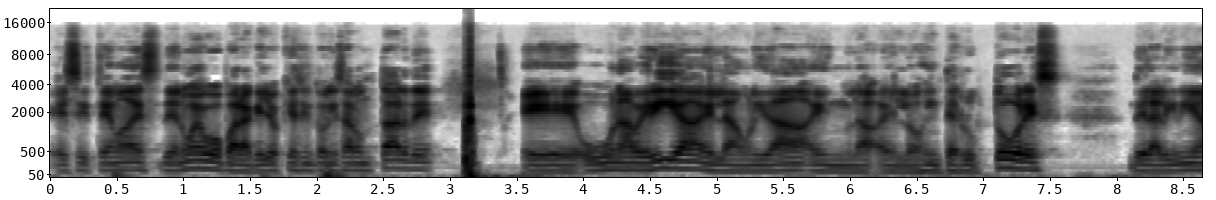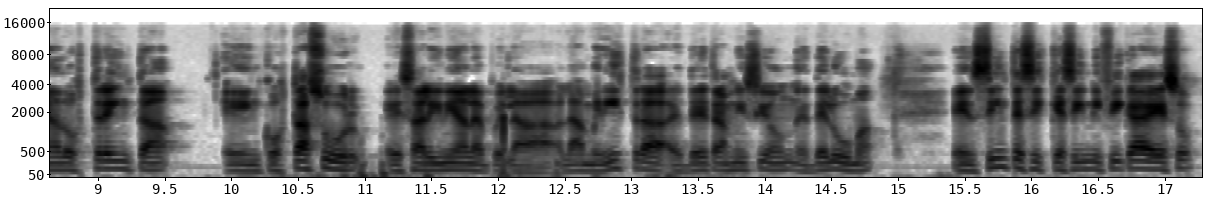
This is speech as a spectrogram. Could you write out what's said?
el sistema de, nuevo para aquellos que sintonizaron tarde. Eh, hubo una avería en la unidad, en, los interruptores de la línea 230 en Costa Sur. Esa línea la, la administra de transmisión, es de Luma. En síntesis, ¿qué significa eso?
